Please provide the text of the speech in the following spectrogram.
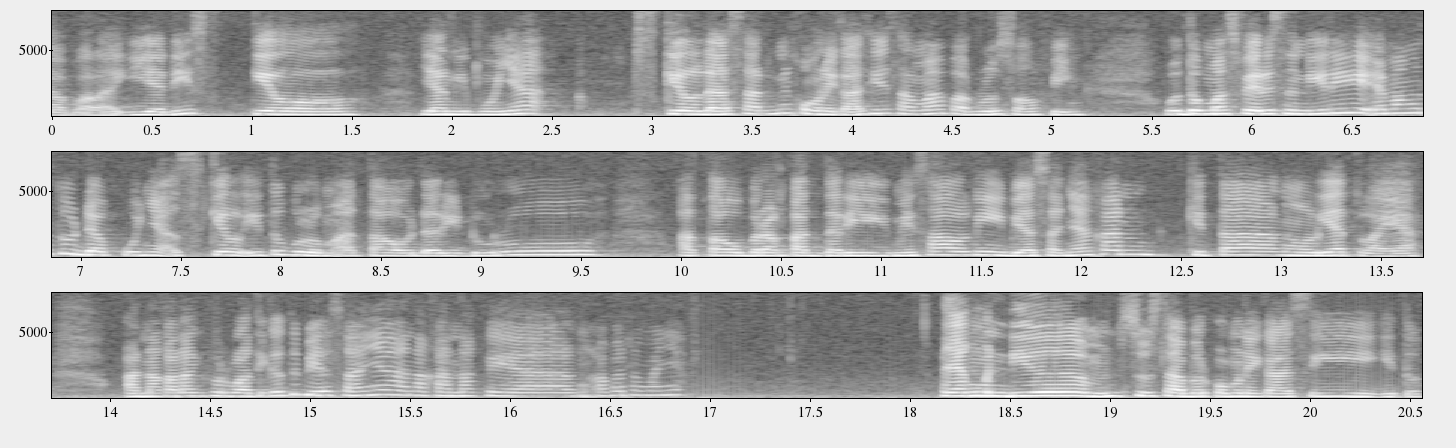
apalagi. Jadi skill yang dipunya skill dasar ini komunikasi sama problem solving. Untuk Mas Ferry sendiri emang tuh udah punya skill itu belum atau dari dulu atau berangkat dari misal nih biasanya kan kita ngelihat lah ya anak-anak informatika tuh biasanya anak-anak yang apa namanya yang mendiam susah berkomunikasi gitu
